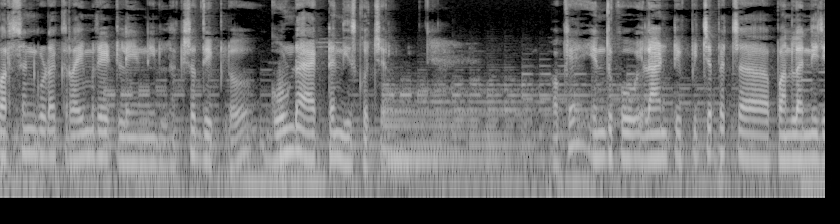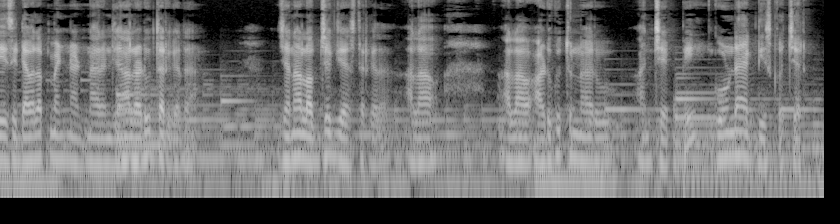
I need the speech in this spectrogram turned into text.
percent కూడా క్రైమ్ రేట్ లేని లక్షద్వీప్లో గూండా యాక్ట్ అని తీసుకొచ్చారు. ఓకే? ఎందుకు ఇలాంటి పిచ్చ పిచ్చ పనులన్నీ చేసి డెవలప్మెంట్ అంటున్నారని జనాలు అడుగుతారు కదా. జనాలు అబ్జెక్ట్ చేస్తారు కదా. అలా అలా అడుగుతున్నారు అని చెప్పి గూండా యాక్ట్ తీసుకొచ్చారు.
